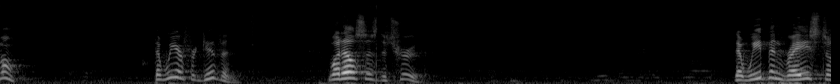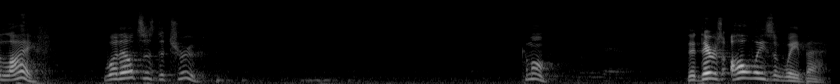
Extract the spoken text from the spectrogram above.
Come on. That we are forgiven. What else is the truth? That we've been raised to life. What else is the truth? Come on. That there's always a way back.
